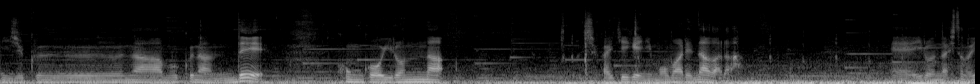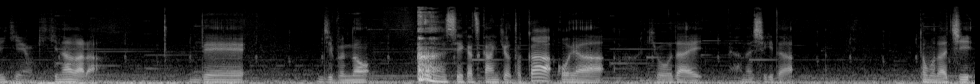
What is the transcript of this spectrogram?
未熟な僕なんで今後いろんな社会経験に揉まれながら、えー、いろんな人の意見を聞きながらで自分の 生活環境とか親兄弟話してきた友達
